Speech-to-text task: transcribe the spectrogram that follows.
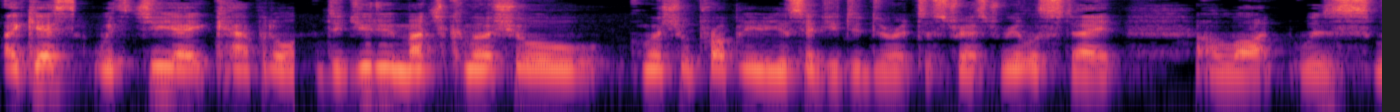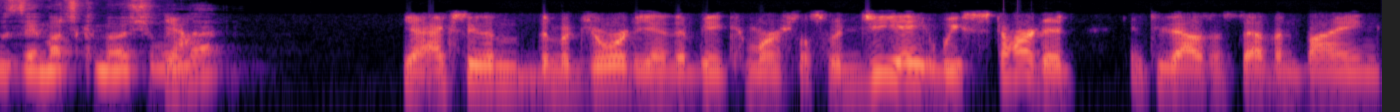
I guess with G8 Capital, did you do much commercial commercial property? You said you did distressed real estate a lot. Was was there much commercial yeah. in that? Yeah, actually, the, the majority ended up being commercial. So with G8, we started in 2007 buying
